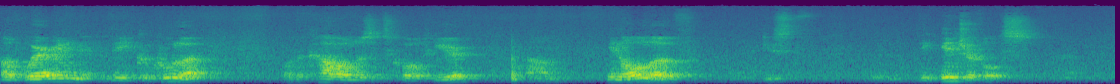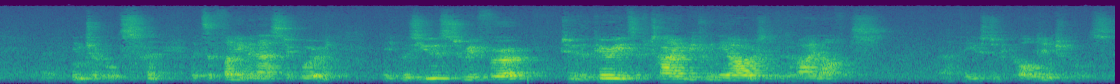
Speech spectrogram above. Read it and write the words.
of wearing the cuculla, or the cowl as it's called here, um, in all of the intervals. Uh, intervals, that's a funny monastic word. It was used to refer to the periods of time between the hours of the divine office. Uh, they used to be called intervals,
